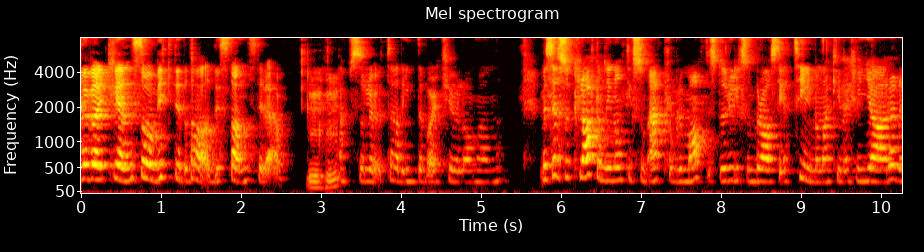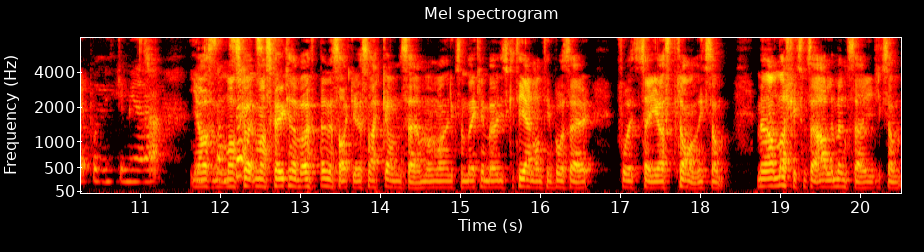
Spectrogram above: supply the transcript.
men verkligen så viktigt att ha distans till det. Mhm. Absolut, det hade inte varit kul om man... Men sen såklart om det är någonting som är problematiskt då är det liksom bra att säga till men man kan ju verkligen göra det på mycket mera Ja, man, ska, sätt. man ska ju kunna vara öppen med saker och snacka om så här, men man liksom verkligen behöver diskutera någonting på, så här, på ett seriöst plan liksom. Men annars liksom så här, allmänt så här, liksom,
